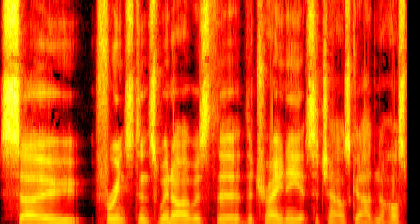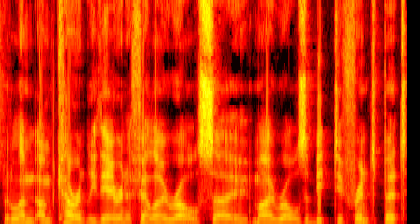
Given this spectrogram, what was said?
So, for instance, when I was the, the trainee at Sir Charles Gairdner Hospital, I'm, I'm currently there in a fellow role, so my role's a bit different. But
